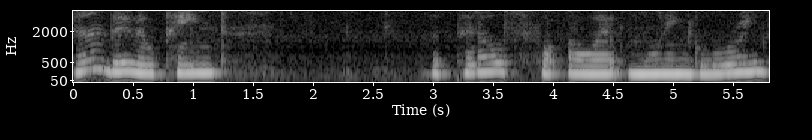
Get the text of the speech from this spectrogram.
And we will paint the petals for our morning glory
